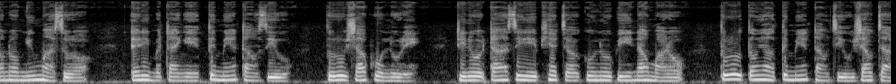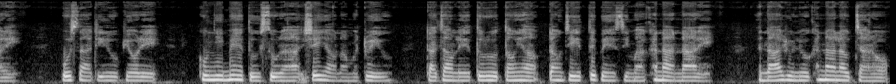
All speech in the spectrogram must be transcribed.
င်းတော်မြူးမှာဆိုတော့အဲ့ဒီမတိုင်ခင်တင်မင်းတောင်စီကိုသူတို့ရောက်ဖို့လိုတယ်။ ဒီလိုတားစီဖြတ်ကျော်ကူးလို့ပြီးနောက်မှာတော့သူတို့သုံးယောက်တင်မင်းတောင်ကြီးကိုရောက်ကြတယ်။ဘိုးစာတီတို့ပြောတဲ့ကုညီမဲ့သူဆိုတာရိတ်ရောင်တော့မတွေ့ဘူး။ဒါကြောင့်လေသူတို့သုံးယောက်တောင်ကြီးတစ်ပင်စီမှာခဏနားတယ်။အနားယူလို့ခဏလောက်ကြာတော့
